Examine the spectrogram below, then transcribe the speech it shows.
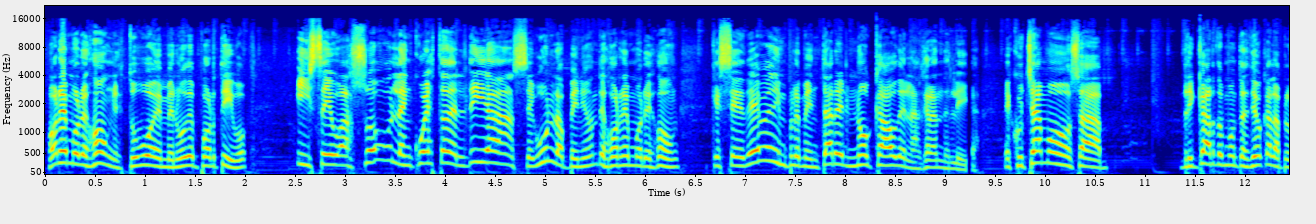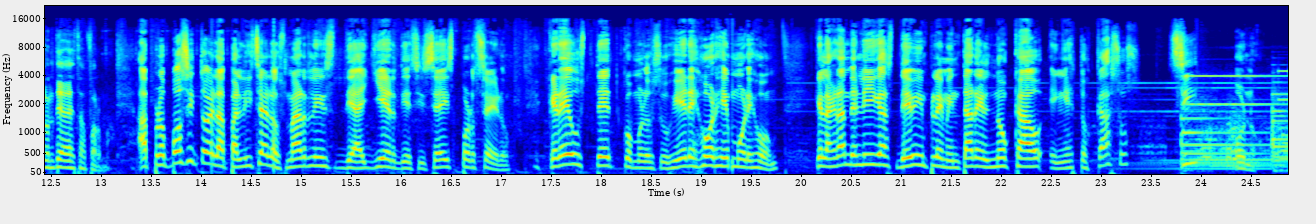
Jorge Morejón estuvo en Menú Deportivo y se basó la encuesta del día, según la opinión de Jorge Morejón, que se debe de implementar el knockout en las grandes ligas. Escuchamos a Ricardo Montes de Oca la plantea de esta forma. A propósito de la paliza de los Marlins de ayer 16 por 0, ¿cree usted, como lo sugiere Jorge Morejón, que las grandes ligas deben implementar el knockout en estos casos? ¿Sí o no?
